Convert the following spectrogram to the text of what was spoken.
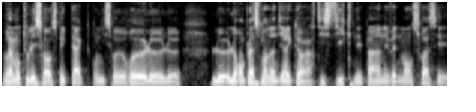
vraiment tous les soirs au spectacle, qu'on y soit heureux. Le le le, le remplacement d'un directeur artistique n'est pas un événement en soi, c'est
